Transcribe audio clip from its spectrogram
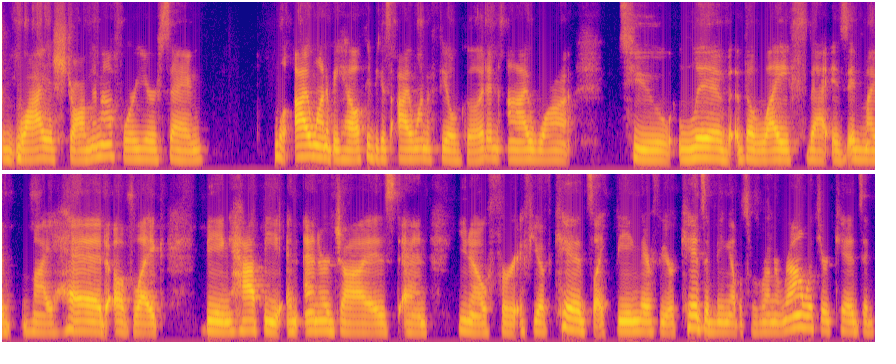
why is strong enough where you're saying, well, I want to be healthy because I want to feel good and I want to live the life that is in my my head of like being happy and energized and you know for if you have kids like being there for your kids and being able to run around with your kids and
